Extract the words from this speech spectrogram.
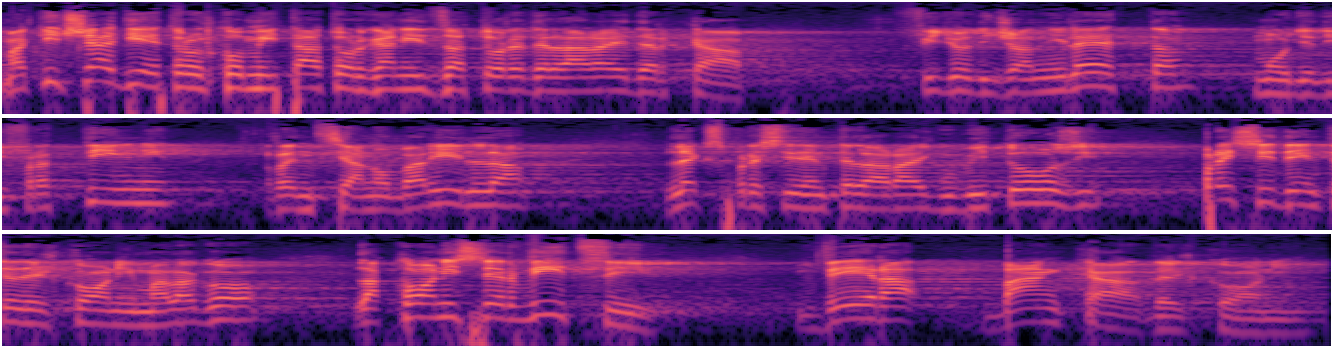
Ma chi c'è dietro il comitato organizzatore della Ryder Cup? Figlio di Gianni Letta, moglie di Frattini, Renziano Barilla, l'ex presidente della Rai Gubitosi, presidente del CONI Malagò, la CONI Servizi, vera banca del CONI.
